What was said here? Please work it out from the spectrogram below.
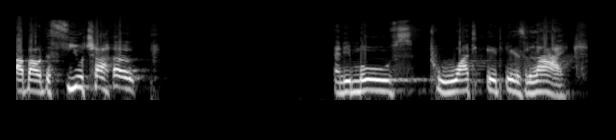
about the future hope. And he moves to what it is like.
